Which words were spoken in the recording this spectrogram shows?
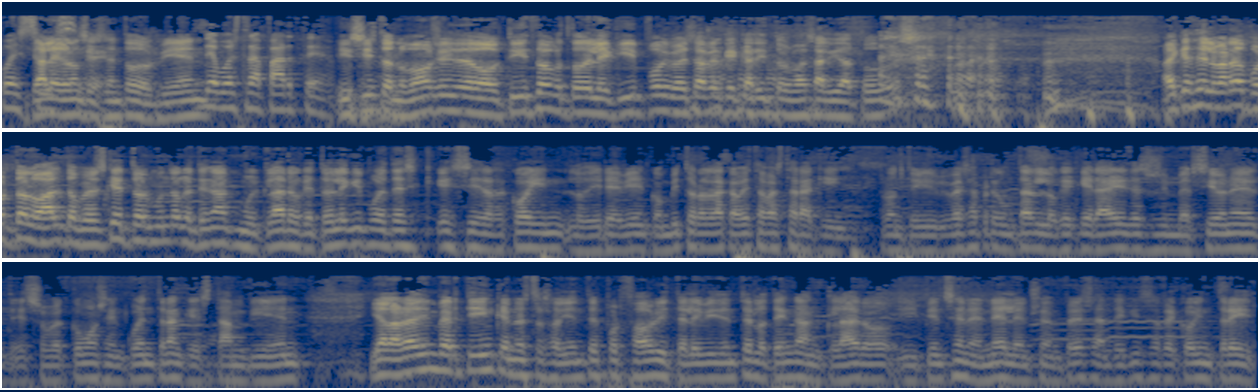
Pues Qué sí, alegrón sí. que estén todos bien. De vuestra parte. Insisto, nos vamos a ir de bautizo con todo el equipo y vais a ver qué caritos va a salir a todos. Hay que celebrarlo por todo lo alto, pero es que todo el mundo que tenga muy claro que todo el equipo de TSR Coin, lo diré bien, con Víctor a la cabeza va a estar aquí pronto y vais a preguntar lo que queráis de sus inversiones, de sobre cómo se encuentran, que están bien. Y a la hora de invertir, que nuestros oyentes, por favor, y televidentes lo tengan claro y piensen en él, en su empresa, en TXR Coin Trade.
